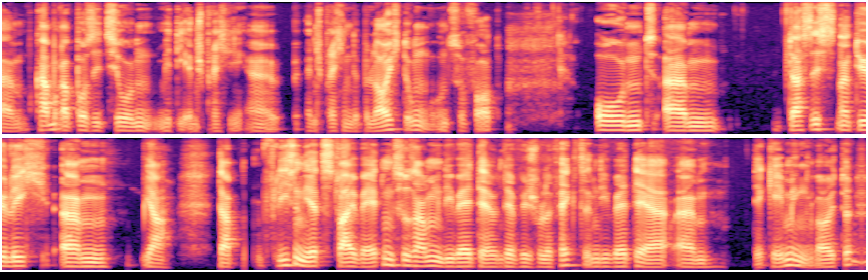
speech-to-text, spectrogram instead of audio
ähm, Kameraposition, mit die entsprech äh, entsprechende Beleuchtung und so fort. Und ähm, das ist natürlich, ähm, ja, da fließen jetzt zwei Welten zusammen, die Welt der, der Visual Effects und die Welt der ähm, der Gaming-Leute. Mhm.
